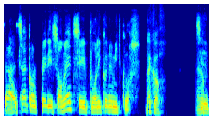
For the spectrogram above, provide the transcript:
ça, ça, quand je fais les 100 mètres, c'est pour l'économie de course. D'accord. C'est le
